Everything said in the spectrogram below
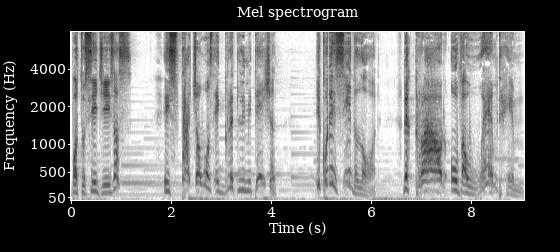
But to see Jesus, his stature was a great limitation. He couldn't see the Lord. The crowd overwhelmed him.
